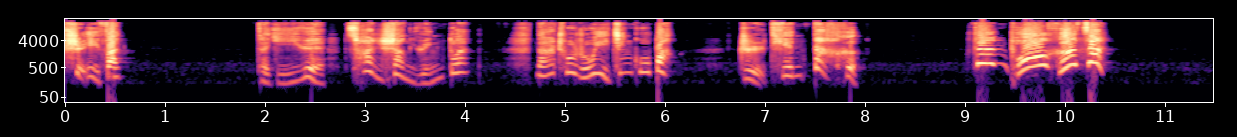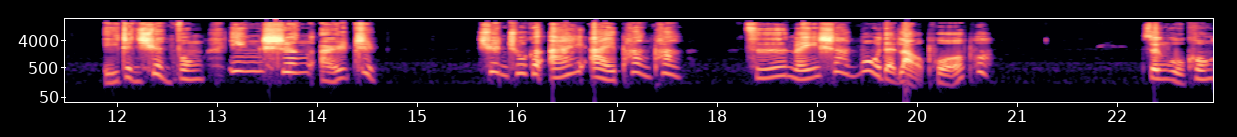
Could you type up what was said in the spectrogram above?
拾一番。他一跃窜上云端，拿出如意金箍棒，指天大喝：“分婆何在？”一阵旋风应声而至，旋出个矮矮胖胖、慈眉善目的老婆婆。孙悟空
